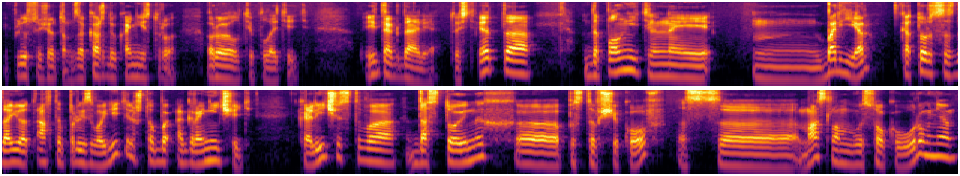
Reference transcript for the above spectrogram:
И плюс еще там за каждую канистру роялти платить и так далее. То есть это дополнительный барьер, который создает автопроизводитель, чтобы ограничить количество достойных э, поставщиков с э, маслом высокого уровня,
